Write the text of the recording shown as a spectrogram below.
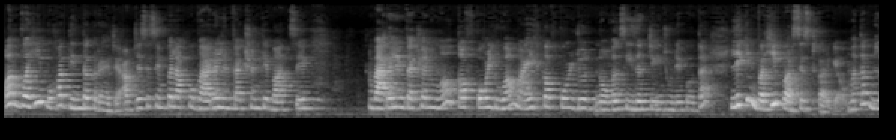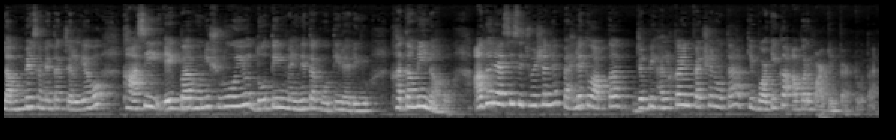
और वही बहुत दिन तक रह जाए। अब जैसे सिंपल आपको वायरल इन्फेक्शन के बाद से वायरल इन्फेक्शन हुआ कफ कोल्ड हुआ माइल्ड कफ कोल्ड जो नॉर्मल सीज़न चेंज होने को होता है, लेकिन वही परसिस्ट कर गया हो। मतलब लंबे समय तक चल गया हो, खांसी एक बार होनी शुरू हुई हो दो तीन महीने तक होती रह रही हो, खत्म ही ना हो। अगर ऐसी सिचुएशन है, पहले तो आपका जब भी हल्का इन्फेक्शन होता है, आपकी बॉडी का अपर पार्ट इन्फेक्ट होता है।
